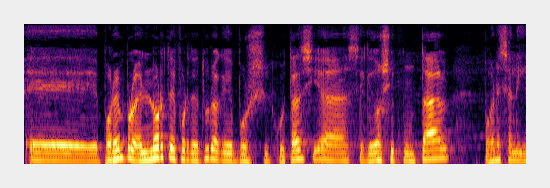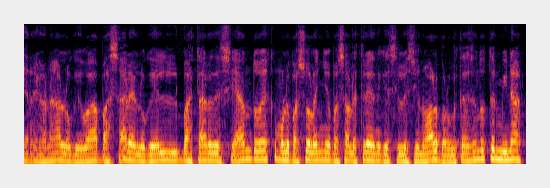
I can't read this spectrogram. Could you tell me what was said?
Eh, por ejemplo, el norte de Fuerteventura, que por circunstancias se quedó sin puntal, pues en esa liga regional lo que va a pasar, es lo que él va a estar deseando, es como le pasó el año pasado al estrella de que se lesionó Álvaro, lo que está haciendo es terminar,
